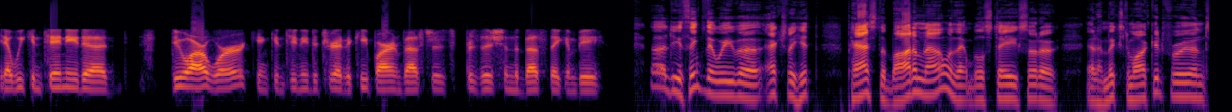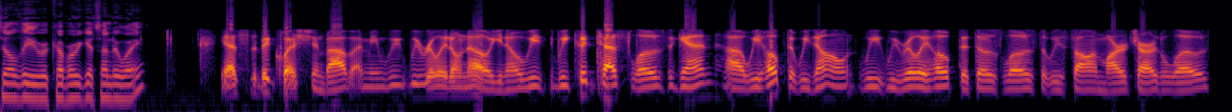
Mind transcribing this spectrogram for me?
you know we continue to do our work and continue to try to keep our investors positioned the best they can be. Uh, do you think that we've uh, actually hit past the bottom now, and that we'll stay sort of at a mixed market for until the recovery gets underway? Yeah, it's the big question, Bob. I mean, we we really don't know. You know, we we could test lows again. Uh, we hope that we don't. We we really hope that those lows that we saw in March are the lows.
